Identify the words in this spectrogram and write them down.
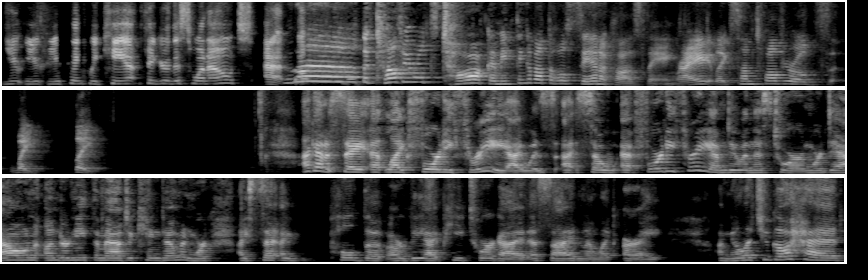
you you you think we can't figure this one out? At well but 12 year olds talk i mean think about the whole santa claus thing right like some 12 year olds like like I got to say, at like 43, I was uh, so at 43, I'm doing this tour and we're down underneath the Magic Kingdom. And we're, I said, I pulled the our VIP tour guide aside and I'm like, all right, I'm to let you go ahead.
